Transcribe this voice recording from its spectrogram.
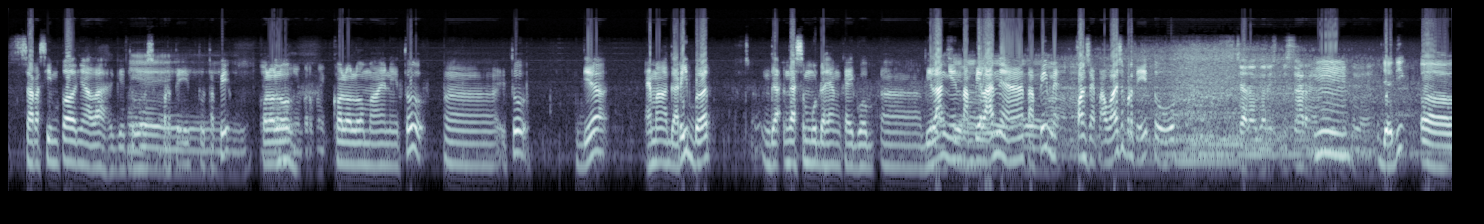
secara simpelnya lah gitu Iya, seperti iya, itu. iya, Tapi kalau lo kalau lo main itu eh, itu dia emang agak ribet nggak nggak semudah yang kayak gue bilangin Jelasin, tampilannya iya, iya. tapi me- konsep awalnya seperti itu secara garis besar ya, Hmm. gitu ya. Jadi eh,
